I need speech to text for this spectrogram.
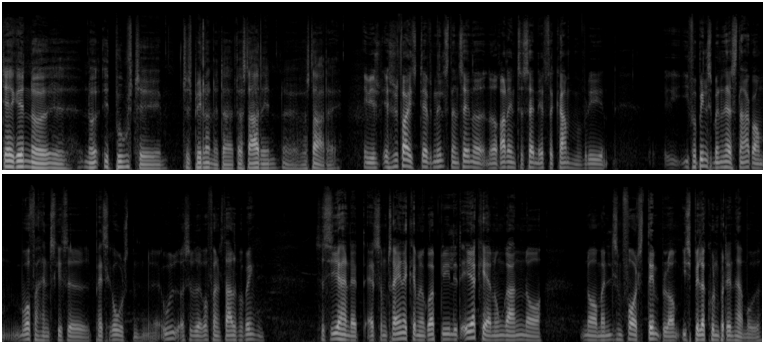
det har givet noget, øh, noget, et boost til, til spillerne, der, der startede ind øh, fra start af. Jeg, jeg synes faktisk, David Nielsen sagde noget, noget ret interessant efter kampen, fordi øh, i forbindelse med den her snak om, hvorfor han skiftede Patrick Olsen øh, ud og så videre, hvorfor han startede på bænken, så siger han, at, at som træner kan man godt blive lidt ærekær nogle gange, når, når man ligesom får et stempel om, I spiller kun på den her måde.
